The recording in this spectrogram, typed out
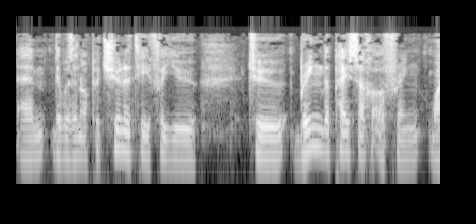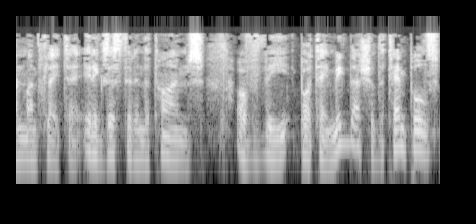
Um, there was an opportunity for you to bring the Pesach offering one month later. It existed in the times of the Botei Mikdash, of the temples.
